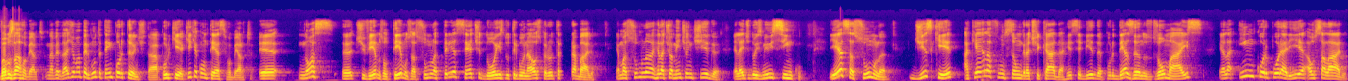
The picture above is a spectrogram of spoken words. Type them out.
Vamos lá, Roberto. Na verdade, é uma pergunta até importante, tá? Por quê? O que, que acontece, Roberto? É, nós é, tivemos ou temos a súmula 372 do Tribunal Superior do Trabalho. É uma súmula relativamente antiga, ela é de 2005. E essa súmula diz que aquela função gratificada recebida por 10 anos ou mais, ela incorporaria ao salário,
